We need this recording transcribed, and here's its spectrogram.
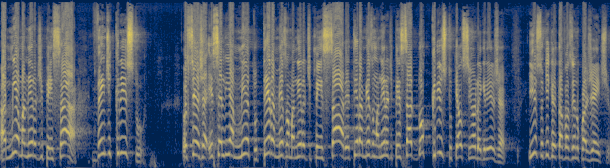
A minha maneira de pensar vem de Cristo. Ou seja, esse alinhamento, ter a mesma maneira de pensar, é ter a mesma maneira de pensar do Cristo, que é o Senhor da igreja. Isso que ele está fazendo com a gente.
